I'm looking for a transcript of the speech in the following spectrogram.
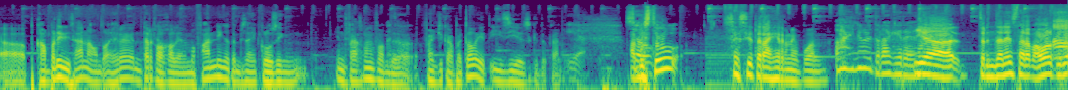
uh, company di sana untuk akhirnya ntar kalau kalian mau funding atau misalnya closing investment from the venture capital it easiest gitu kan. Iya. Habis itu sesi terakhir nih pon. Oh ini udah terakhir ya? Iya, rencananya startup awal kita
